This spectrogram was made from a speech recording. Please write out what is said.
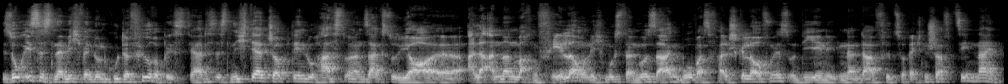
So ist es nämlich, wenn du ein guter Führer bist. Ja, das ist nicht der Job, den du hast und dann sagst du, ja, äh, alle anderen machen Fehler und ich muss dann nur sagen, wo was falsch gelaufen ist und diejenigen dann dafür zur Rechenschaft ziehen. Nein,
